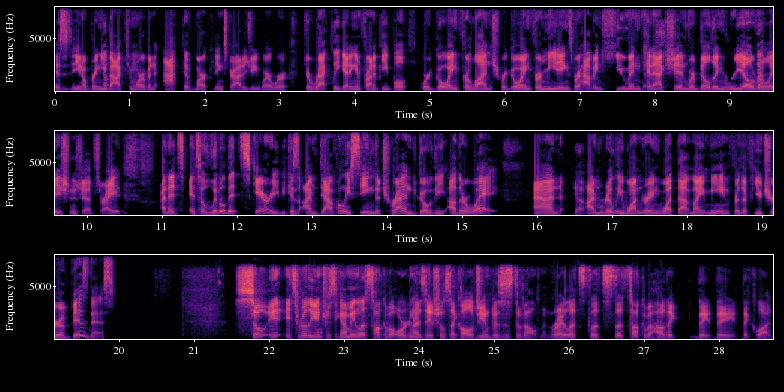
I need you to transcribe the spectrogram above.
is you know bring you back to more of an active marketing strategy where we're directly getting in front of people we're going for lunch we're going for meetings we're having human yes. connection we're building real relationships right? And it's it's a little bit scary because i'm definitely seeing the trend go the other way and I'm really wondering what that might mean for the future of business. So it, it's really interesting. I mean, let's talk about organizational psychology and business development, right? Let's let's let's talk about how they they they, they collide.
